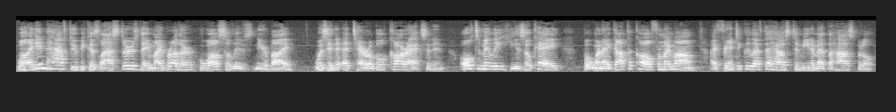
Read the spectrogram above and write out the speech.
Well, I didn't have to because last Thursday my brother, who also lives nearby, was in a terrible car accident. Ultimately, he is okay, but when I got the call from my mom, I frantically left the house to meet him at the hospital,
